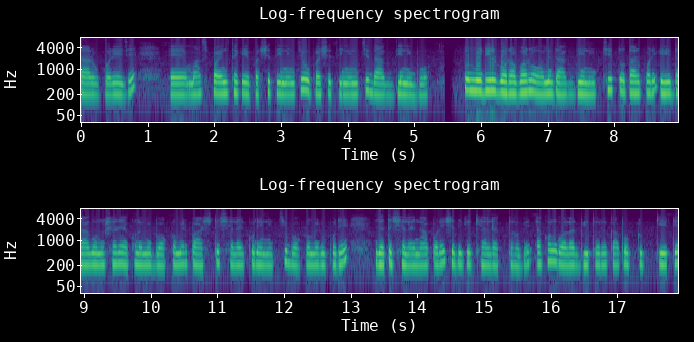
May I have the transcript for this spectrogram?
তার উপরে এই যে মাস পয়েন্ট থেকে এপাশে তিন ইঞ্চি, ওপাশে তিন ইঞ্চি দাগ দিয়ে নিব। তো মিডিল বরাবরও আমি দাগ দিয়ে নিচ্ছি। তো তারপরে এই দাগ অনুসারে এখন আমি বক্রমের পাশটে সেলাই করে নিচ্ছি। বক্রমের উপরে যাতে সেলাই না পড়ে, সেদিকে খেয়াল রাখতে হবে। এখন গলার ভিতরে কাপড়টুক কেটে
